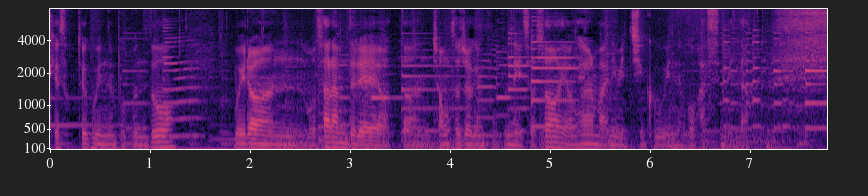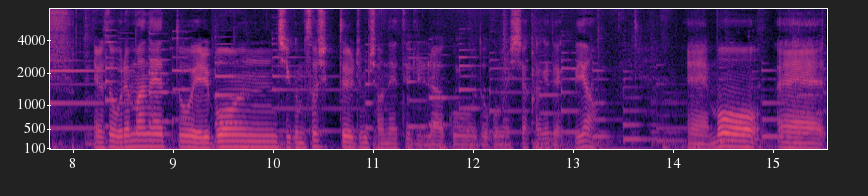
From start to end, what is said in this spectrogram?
계속되고 있는 부분도 뭐 이런 뭐 사람들의 어떤 정서적인 부분에 있어서 영향을 많이 미치고 있는 것 같습니다. 그래서 오랜만에 또 일본 지금 소식들 좀 전해드리려고 녹음을 시작하게 됐고요. 예, 뭐 예,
